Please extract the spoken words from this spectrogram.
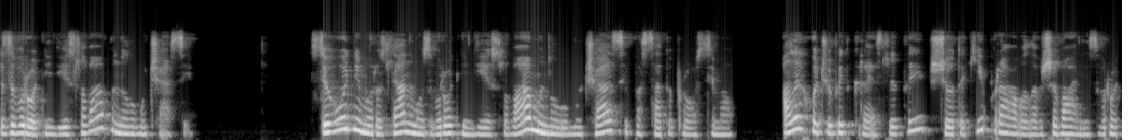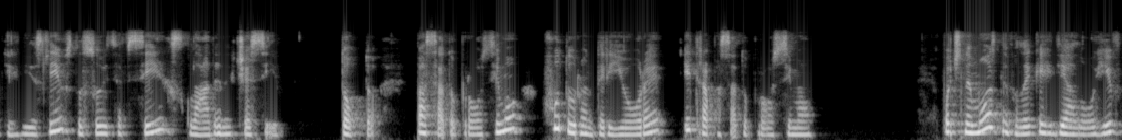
Зворотні дієслова в минулому часі. Сьогодні ми розглянемо зворотні дієслова в минулому часі Passado Prossimo. Але хочу підкреслити, що такі правила вживання зворотніх дієслів стосуються всіх складених часів, тобто Passato Prossimo, Futuro Anteriore і Trapassato Prossimo. Почнемо з невеликих діалогів,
